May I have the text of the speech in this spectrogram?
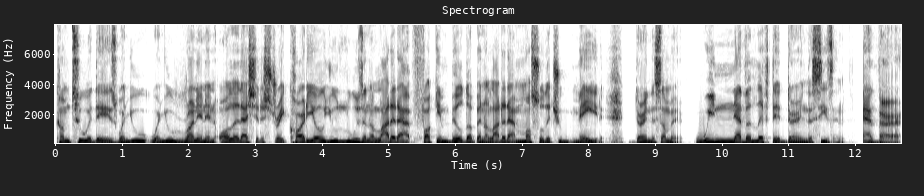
come two a days when you when you running and all of that shit is straight cardio, you losing a lot of that fucking buildup and a lot of that muscle that you made during the summer. We never lifted during the season ever.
